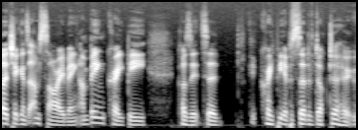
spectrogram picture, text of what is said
Hello, chickens. I'm sorry, being I'm being creepy because it's a creepy episode of Doctor Who.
